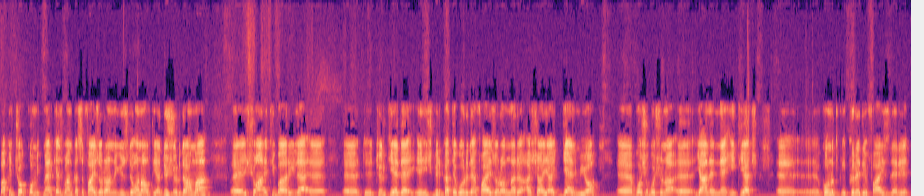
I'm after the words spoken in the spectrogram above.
Bakın çok komik. Merkez Bankası faiz oranını %16'ya düşürdü ama e, şu an itibariyle e, e, Türkiye'de e, hiçbir kategoride faiz oranları aşağıya gelmiyor. E, boşu boşuna e, yani ne ihtiyaç e, konut kredi faizleri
